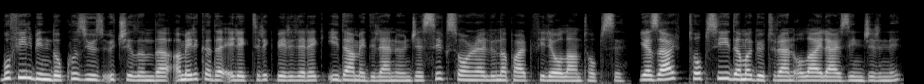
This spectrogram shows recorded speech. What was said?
Bu fil 1903 yılında Amerika'da elektrik verilerek idam edilen önce sirk sonra Luna Park fili olan Topsy. Yazar, Topsy'yi dama götüren olaylar zincirini,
